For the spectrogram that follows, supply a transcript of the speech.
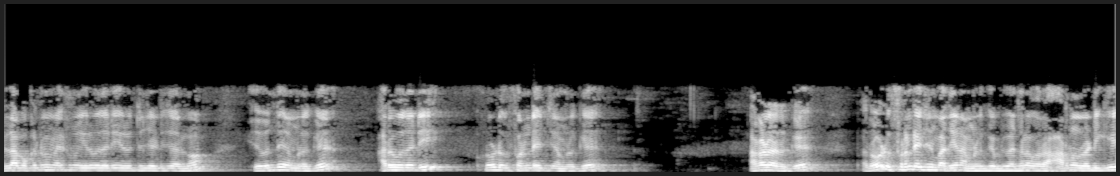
எல்லா பக்கமும் மேக்ஸிமம் இருபது அடி இருபத்தஞ்சி அடி தான் இருக்கும். இது வந்து நம்மளுக்கு அறுபது அடி ரோடு ஃப்ரண்டேஜ் நம்மளுக்கு அகலம் இருக்குது ரோடு ஃப்ரண்டேஜ்னு பார்த்தீங்கன்னா நம்மளுக்கு எப்படி பார்த்தாலும் ஒரு அறநூறு அடிக்கு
